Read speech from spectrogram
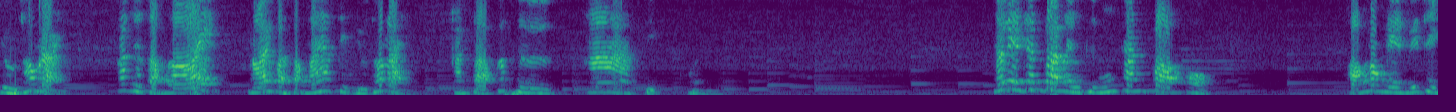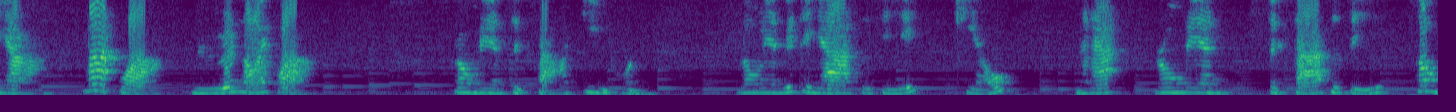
อยู่เท่าไหร่ ก็คือ 200 น้อยกว่า 250 อยู่เท่าไหร่คำตอบก็คือ 50 คน นักเรียนชั้นป .1 ถึงชั้นป .6 ของโรงเรียนวิทยามากกว่า หรือน้อยกว่า โรงเรียนศึกษากี่คน โรงเรียนวิทยาคือสีเขียวนะคะ โรงเรียนศึกษาคือสีส้ม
